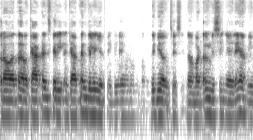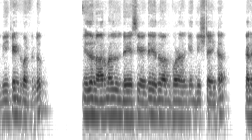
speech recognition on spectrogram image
తర్వాత క్యాప్టెన్స్ వెళ్ళి క్యాప్టెన్కి వెళ్ళి చెప్పింది దివ్య వచ్చేసి నా బట్టలు మిస్సింగ్ అయినాయి అవి వీకెండ్ బట్టలు. ఏదో నార్మల్ డేస్ అయితే ఏదో అనుకోవడానికి అడ్జస్ట్ అయితే. కానీ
